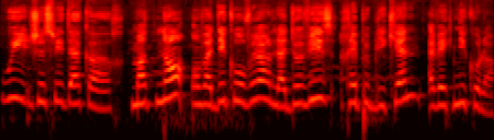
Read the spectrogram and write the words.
Oui, je suis d'accord. Maintenant, on va découvrir la devise républicaine avec Nicolas.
